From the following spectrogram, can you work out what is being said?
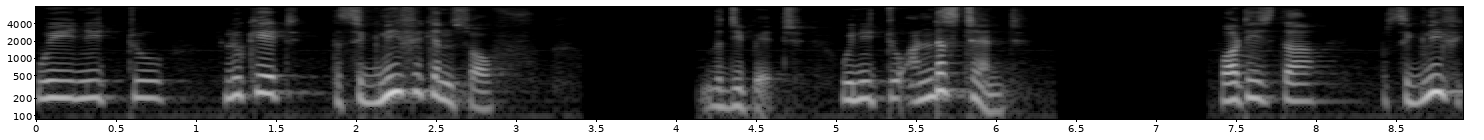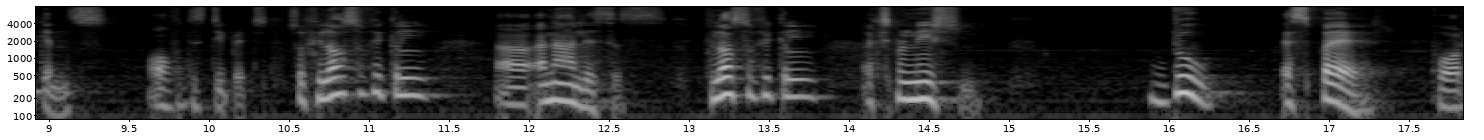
we need to look at the significance of the debate. We need to understand what is the significance of this debate. So, philosophical uh, analysis, philosophical explanation do aspire for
